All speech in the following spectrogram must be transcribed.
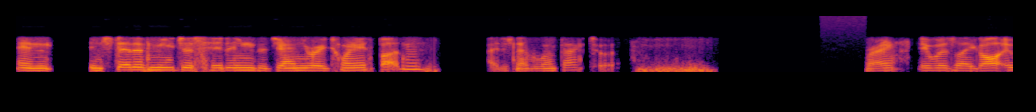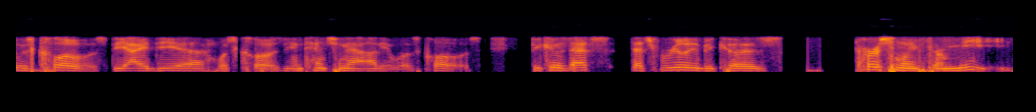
And instead of me just hitting the January 20th button, I just never went back to it. Right? It was like all it was closed. The idea was closed. The intentionality was closed. Because that's that's really because personally for me,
